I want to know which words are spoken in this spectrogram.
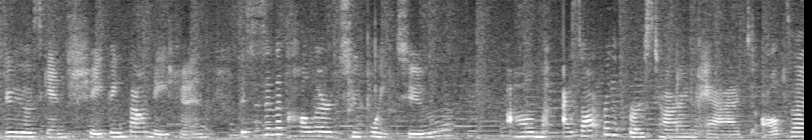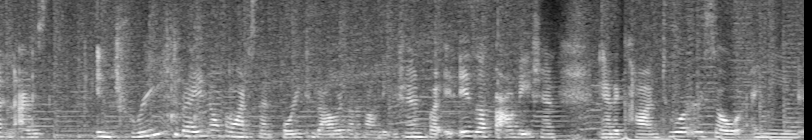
Studio Skin Shaping Foundation. This is in the color 2.2. Um, I saw it for the first time at Ulta and I was intrigued, but I didn't know if I wanted to spend $42 on a foundation, but it is a foundation and a contour, so I mean,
